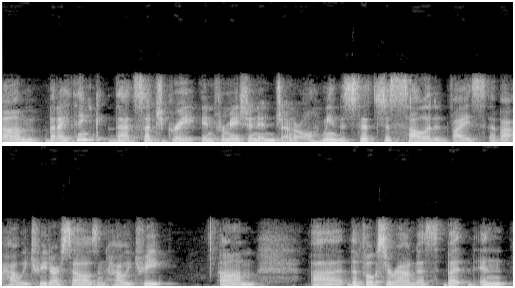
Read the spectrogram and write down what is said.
Um, but I think that's such great information in general. I mean, that's just solid advice about how we treat ourselves and how we treat um, uh, the folks around us. But, and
